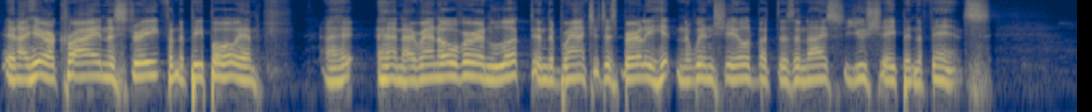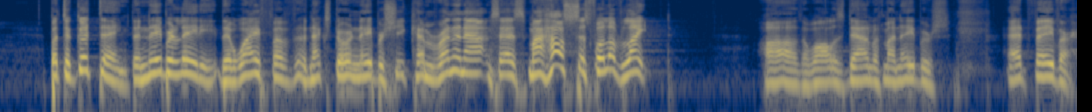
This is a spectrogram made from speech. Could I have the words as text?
And I hear a cry in the street from the people, and I, and I ran over and looked, and the branch is just barely hitting the windshield, but there's a nice U shape in the fence. But the good thing, the neighbor lady, the wife of the next door neighbor, she come running out and says, My house is full of light. Ah, the wall is down with my neighbors. Add favor.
